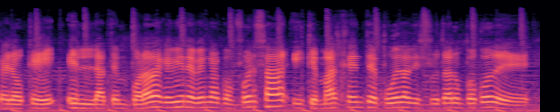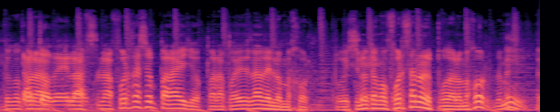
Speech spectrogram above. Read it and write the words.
pero que en la temporada que viene venga con fuerza y que más gente pueda disfrutar un poco de Tengo tanto la, de la- las las fuerzas son para ellos, para poder dar de lo mejor. Porque si no Sí. tengo fuerza, no les puedo dar lo mejor de mí. Exacto.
